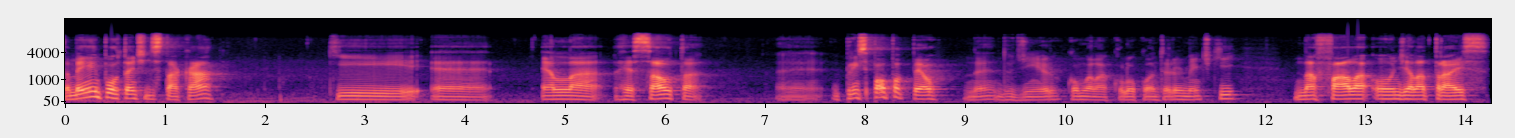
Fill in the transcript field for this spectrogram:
Também é importante destacar que é, ela ressalta é, o principal papel né, do dinheiro, como ela colocou anteriormente, que na fala onde ela traz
